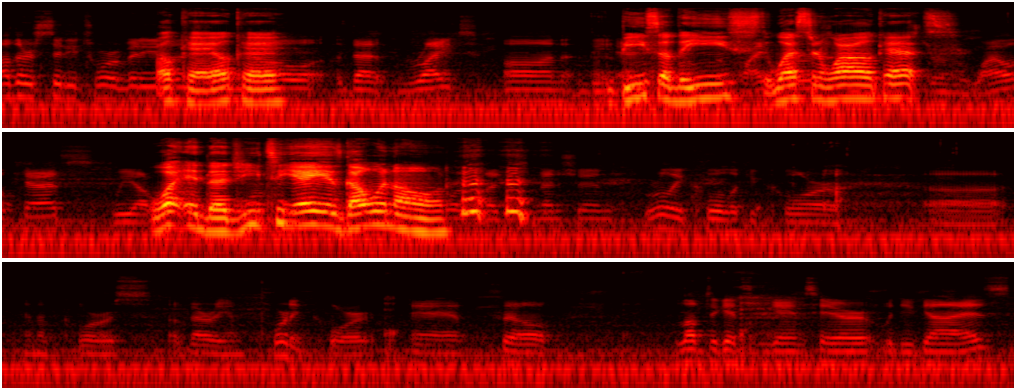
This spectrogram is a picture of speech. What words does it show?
other city tour videos, okay, okay, that right on the Beast of the East, the Western Wildcats. Western Wildcats. what in the GTA is going on? I just mentioned really cool looking core, uh, and of course a very important core, and so love to get some games here with you guys.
